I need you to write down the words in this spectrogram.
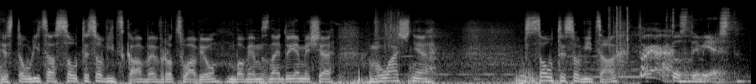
Jest to ulica Sołtysowicka we Wrocławiu, bowiem znajdujemy się właśnie w Sołtysowicach. To jak to z tym jest?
